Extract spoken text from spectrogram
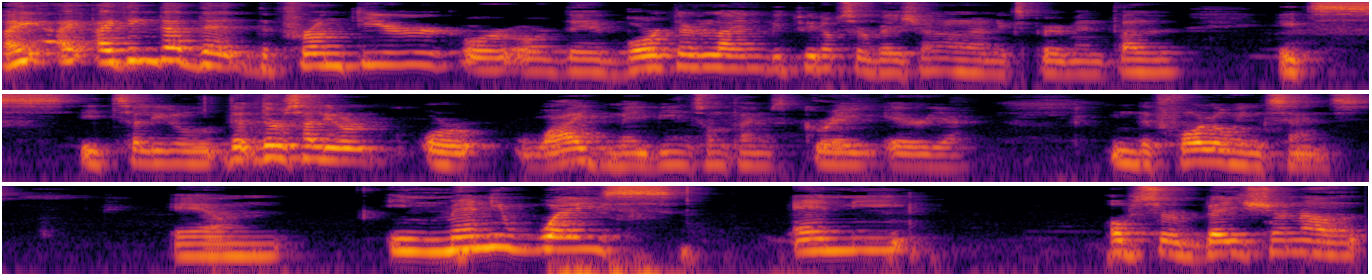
I, I, I think that the, the frontier or, or the borderline between observational and experimental it's it's a little there's a little or wide maybe in sometimes gray area in the following sense. And in many ways any observational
